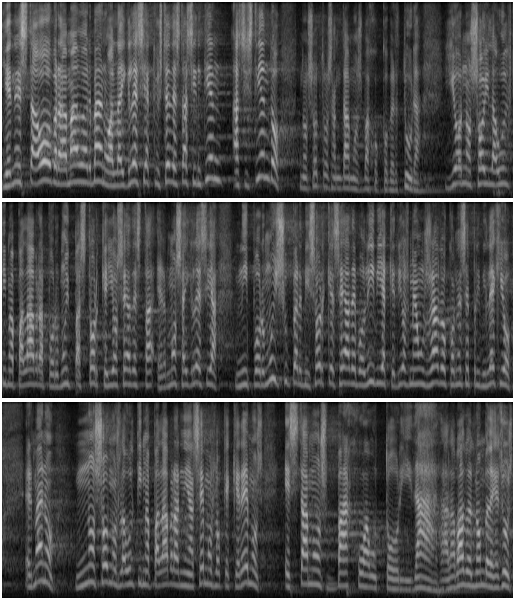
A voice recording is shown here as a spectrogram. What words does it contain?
Y en esta obra, amado hermano, a la iglesia que usted está asistiendo, nosotros andamos bajo cobertura. Yo no soy la última palabra por muy pastor que yo sea de esta hermosa iglesia, ni por muy supervisor que sea de Bolivia, que Dios me ha honrado con ese privilegio. Hermano, no somos la última palabra ni hacemos lo que queremos, estamos bajo autoridad. Alabado el nombre de Jesús.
